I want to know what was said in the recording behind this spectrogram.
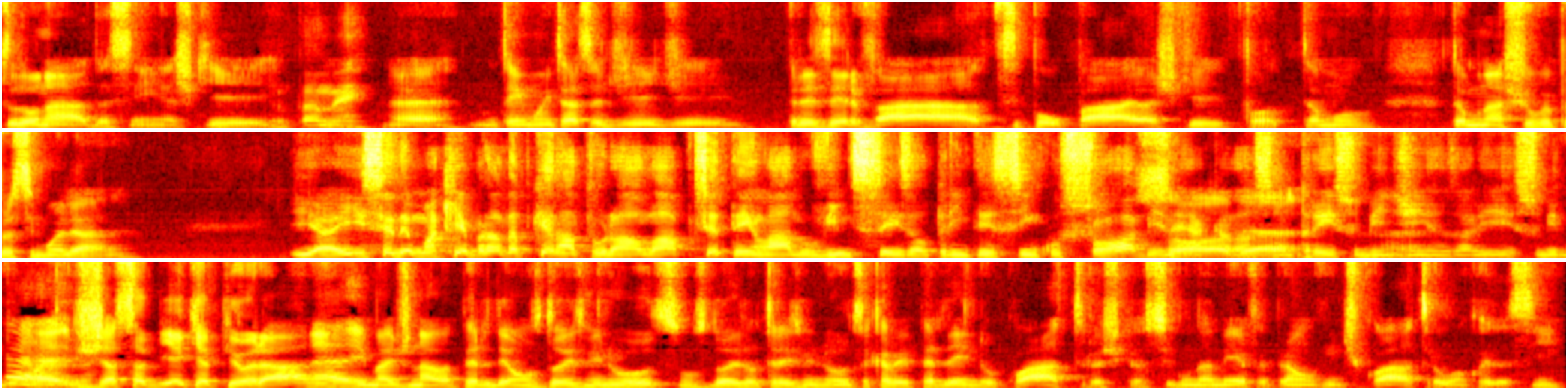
Tudo ou nada, assim. Acho que. Eu também. É, não tem muito essa de, de preservar, se poupar. Eu acho que, pô, tamo, tamo na chuva pra se molhar, né? E aí você deu uma quebrada porque é natural lá, porque você tem lá no 26 ao 35 sobe, né? Sobe, Aquelas é. são três subidinhas ali, subidonas. É, né? já sabia que ia piorar, né? Imaginava perder uns dois minutos, uns dois ou três minutos. Acabei perdendo quatro, acho que a segunda meia foi pra um 24, alguma coisa assim.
